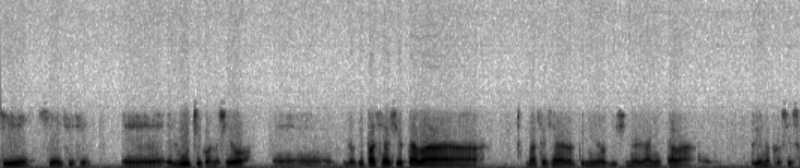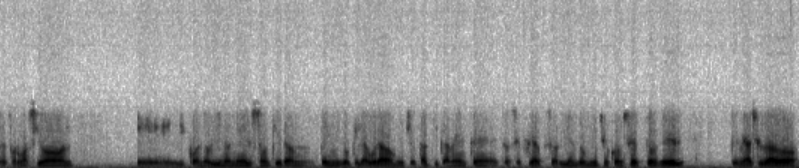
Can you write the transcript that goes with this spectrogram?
Sí, sí, sí, sí. Eh, el Buchi cuando llegó. Eh, lo que pasa es que yo estaba, más allá de haber tenido 19 años, estaba en pleno proceso de formación, eh, y cuando vino Nelson, que era un técnico que elaboraba mucho tácticamente, entonces fui absorbiendo muchos conceptos de él que me ha ayudado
